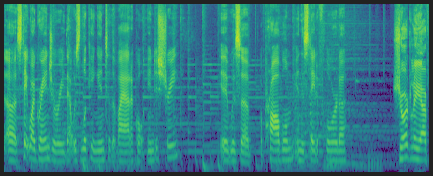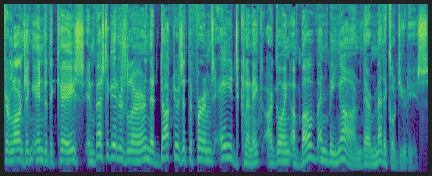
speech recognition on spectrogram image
a statewide grand jury that was looking into the viatical industry. It was a, a problem in the state of Florida. Shortly after launching into the case, investigators learn that doctors at the firm's AIDS clinic are going above and beyond their medical duties.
